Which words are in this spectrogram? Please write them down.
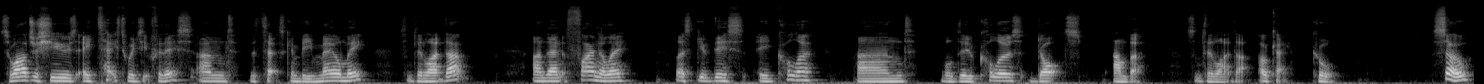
So I'll just use a text widget for this and the text can be mail me, something like that. And then finally, let's give this a color and we'll do colors dots amber, something like that. Okay, cool. So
